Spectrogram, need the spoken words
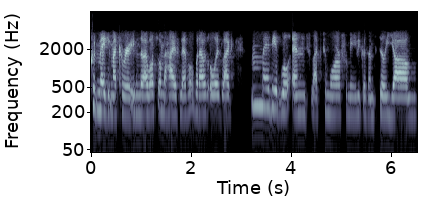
could make it my career, even though I was on the highest level. But I was always like, mm, maybe it will end like tomorrow for me because I'm still young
